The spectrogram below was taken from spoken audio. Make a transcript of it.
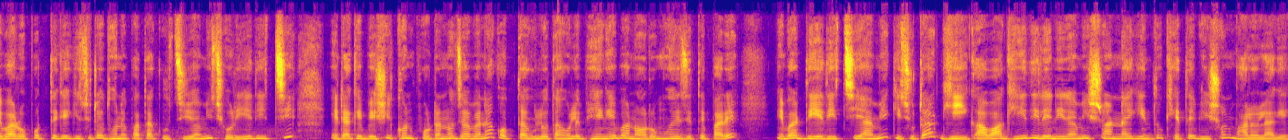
এবার ওপর থেকে কিছুটা ধনে পাতা কুচিয়ে আমি ছড়িয়ে দিচ্ছি। এটাকে বেশিক্ষণ ফোটানো যাবে না, কোপ্তাগুলো তাহলে ভেঙে বা নরম হয়ে যেতে পারে। এবার দিয়ে দিচ্ছি আমি কিছুটা ঘি। গাওয়া ঘি দিলে নিরামিষ রান্নায় কিন্তু খেতে ভীষণ ভালো লাগে।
